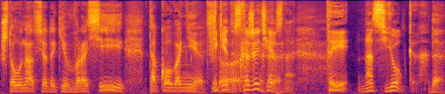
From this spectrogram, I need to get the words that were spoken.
что у нас все-таки в России такого нет. что- Никита, скажи честно, ты на съемках Да.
